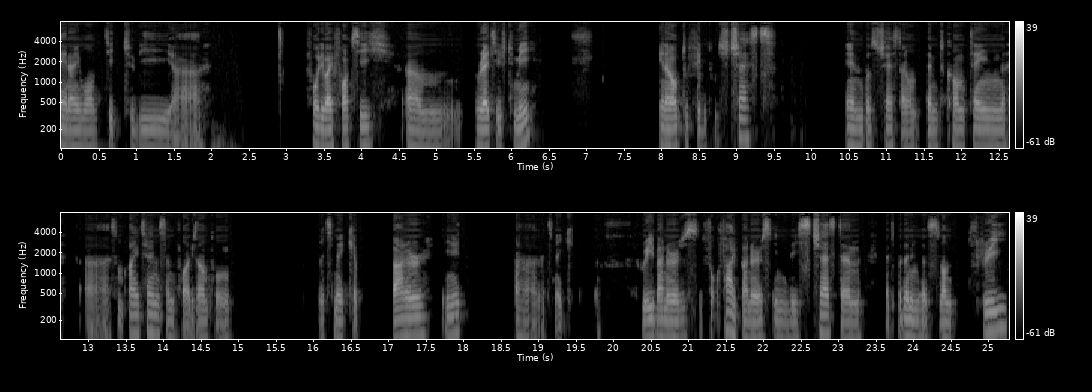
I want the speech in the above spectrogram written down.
and I want it to be uh, 40 by 40 um, relative to me, and I want to fill it with chests, and those chests I want them to contain uh, some items, and for example, let's make a banner in it. Uh, let's make three banners, four, five banners in this chest, and let's put them in the slot three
